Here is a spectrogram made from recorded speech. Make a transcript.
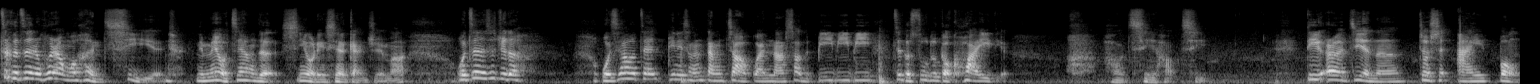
这个真的会让我很气耶！你们有这样的心有灵犀的感觉吗？我真的是觉得，我是要在便利商店当教官，拿哨子哔哔哔，这个速度给我快一点。好气好气！第二件呢，就是 ibon。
